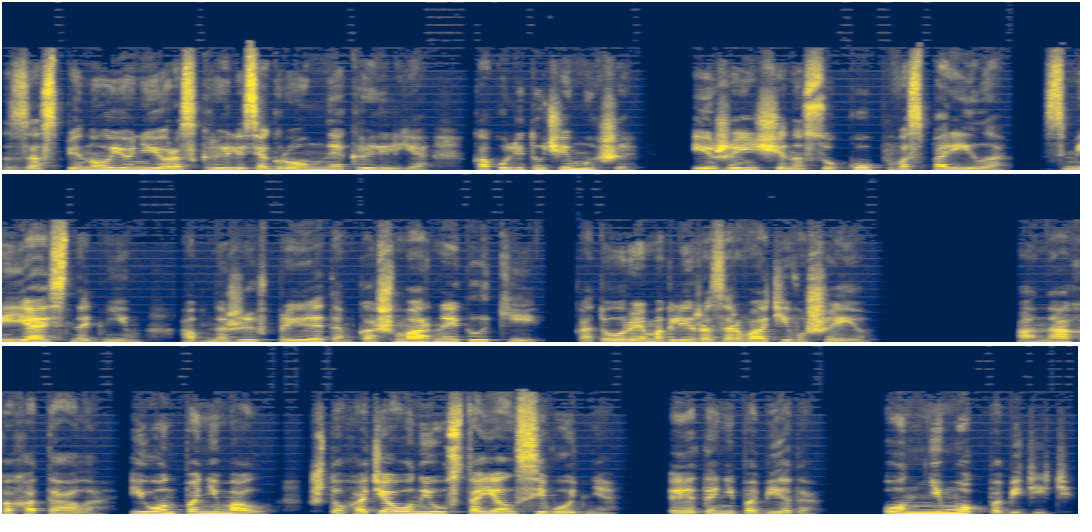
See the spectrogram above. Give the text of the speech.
За спиной у нее раскрылись огромные крылья, как у летучей мыши, и женщина-суккуб воспарила, смеясь над ним, обнажив при этом кошмарные клыки, которые могли разорвать его шею. Она хохотала, и он понимал, что хотя он и устоял сегодня, это не победа. Он не мог победить.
